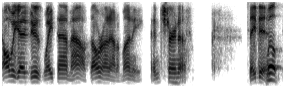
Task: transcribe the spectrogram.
All we got to do is wait them out. They'll run out of money. And sure enough, they did. Well,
